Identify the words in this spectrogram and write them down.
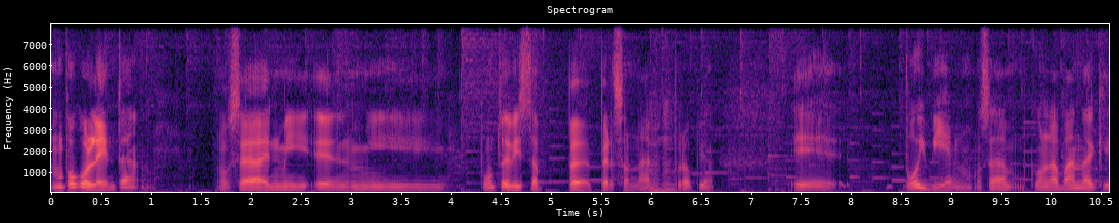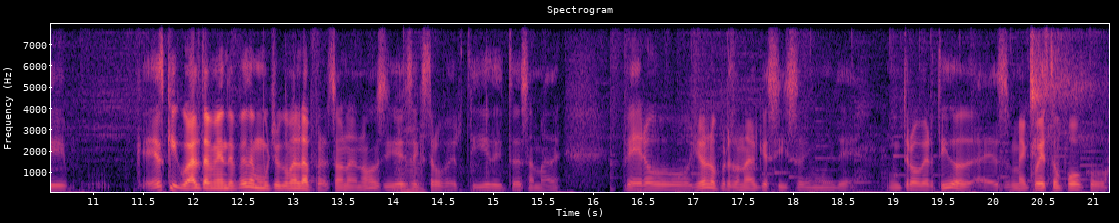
un poco lenta. O sea, en mi, en mi punto de vista pe- personal, Ujú. propio, eh, voy bien. O sea, con la banda que... Es que igual también depende mucho cómo es la persona, ¿no? Si es Ujú. extrovertido y toda esa madre. Pero yo en lo personal que sí soy muy de introvertido, es- me cuesta un poco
